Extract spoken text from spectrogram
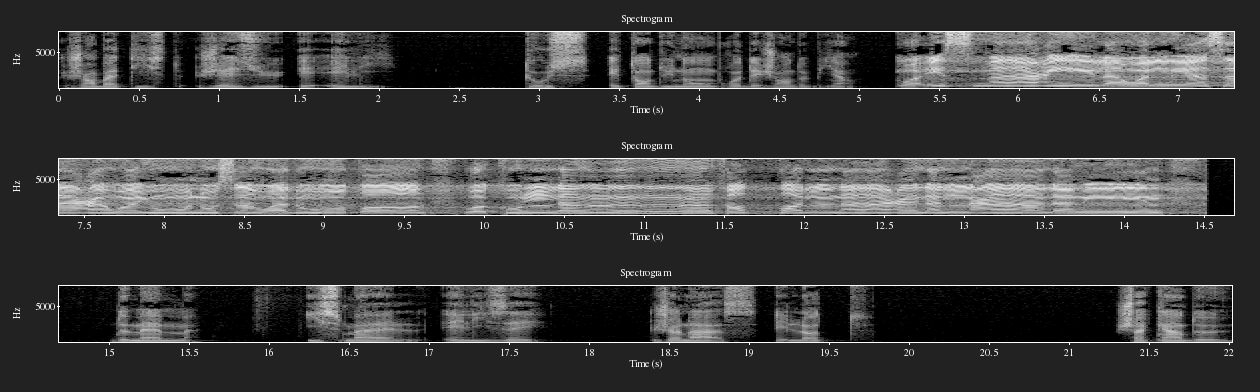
Jean-Baptiste, Jésus et Élie, tous étant du nombre des gens de bien. De même, Ismaël, Élisée, Jonas et Lot, chacun d'eux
